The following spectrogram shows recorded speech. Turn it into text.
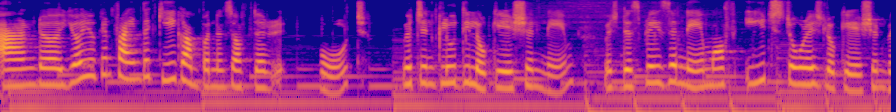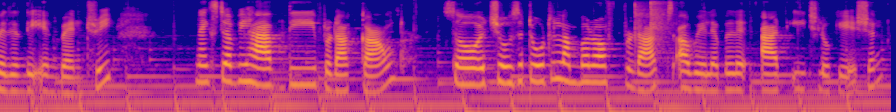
and uh, here you can find the key components of the report which include the location name which displays the name of each storage location within the inventory. Next up we have the product count. So it shows the total number of products available at each location.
